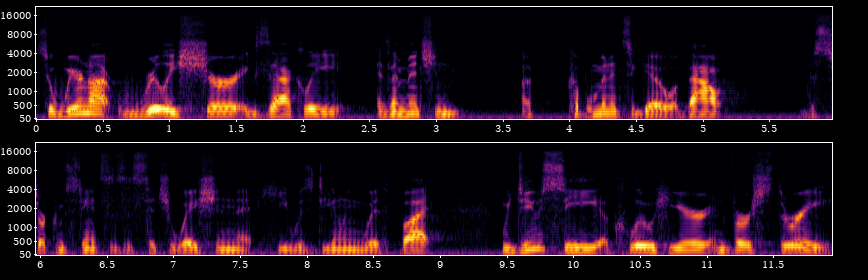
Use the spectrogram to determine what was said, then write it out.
So we're not really sure exactly, as I mentioned a couple minutes ago, about the circumstances, the situation that he was dealing with. But we do see a clue here in verse 3.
